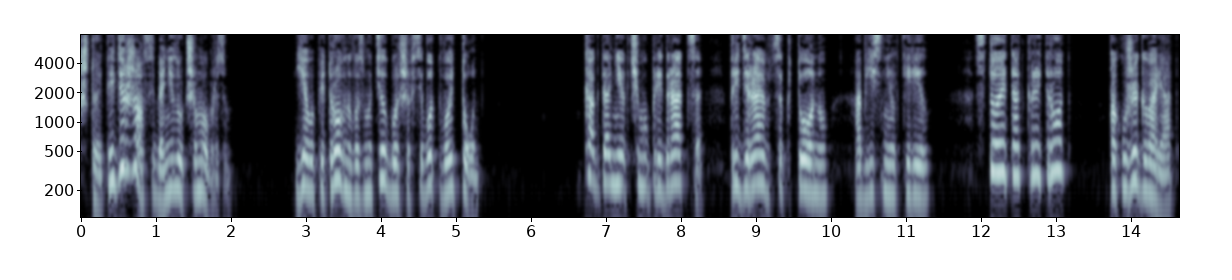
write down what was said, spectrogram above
что и ты держал себя не лучшим образом. Еву Петровну возмутил больше всего твой тон. Когда не к чему придраться, придираются к тону, — объяснил Кирилл. «Стоит открыть рот, как уже говорят,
